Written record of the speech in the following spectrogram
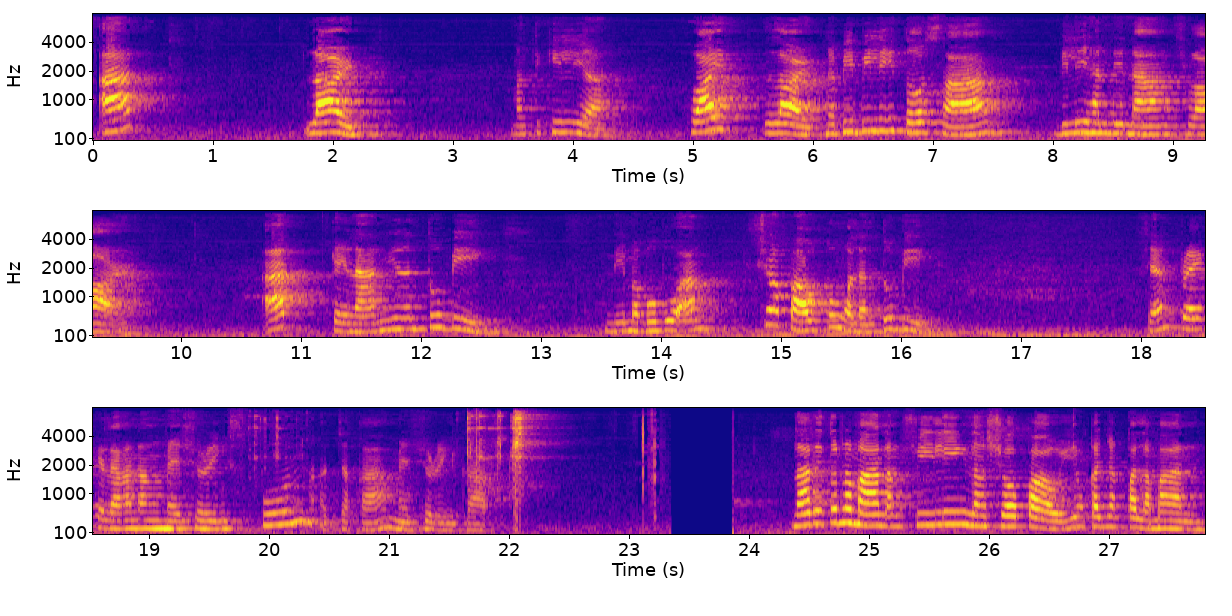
At lard, mantikilya. White lard, nabibili ito sa bilihan din ng flour. At kailangan nyo ng tubig. Hindi mabubuo ang siopaw kung walang tubig. Siyempre, kailangan ng measuring spoon at saka measuring cup. Narito naman ang filling ng siopaw, yung kanyang palaman.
